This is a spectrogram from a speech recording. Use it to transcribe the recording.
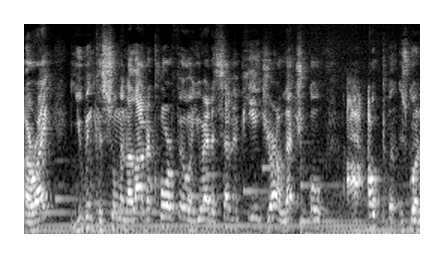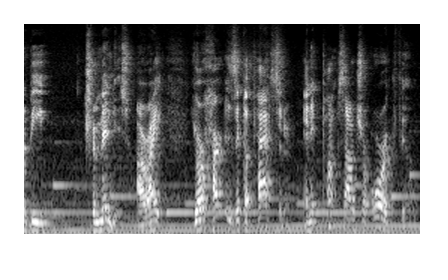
all right, you've been consuming a lot of chlorophyll and you're at a 7 pH, your electrical uh, output is going to be tremendous. All right. Your heart is a capacitor and it pumps out your auric field.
